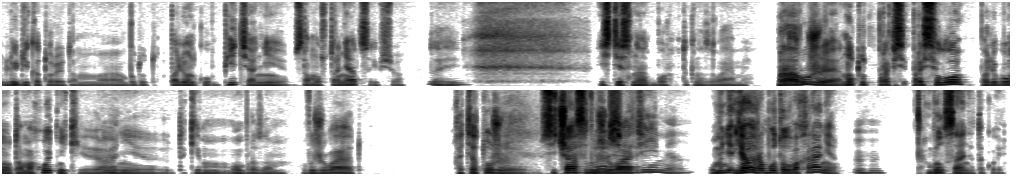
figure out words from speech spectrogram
люди, которые там а, будут паленку пить, они самоустранятся и все. Это Мгм. естественный отбор, так называемый. Про оружие, ну тут про, про село, по-любому там охотники, Мгм. они таким образом выживают. Хотя тоже сейчас В выживать... время. У меня, я работал в охране, Мгм. был Саня такой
